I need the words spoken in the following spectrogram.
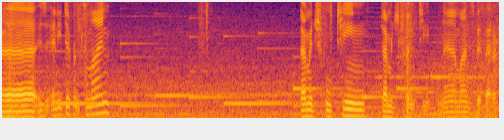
Uh, is it any different to mine? Damage 14, damage 20. Nah, mine's a bit better.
